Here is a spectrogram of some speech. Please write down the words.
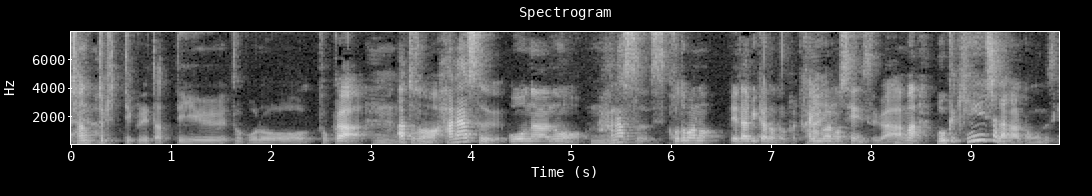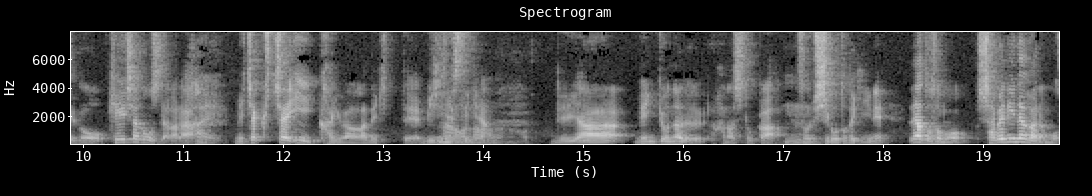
ちゃんと切ってくれたっていうところとか、うんあとその話すオーナーのうん話す言葉の選び方とか会話のセンスが、はいまあ僕経営者だからと思うんですけど、経営者同士だから、はい。めちゃくちゃいい会話ができて、ビジネス的な。で、いやー、勉強になる話とか、うんその仕事的にね。で、あとその喋りながらも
